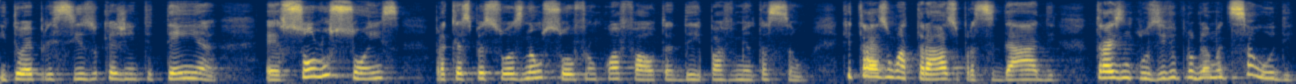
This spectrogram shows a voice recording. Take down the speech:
Então é preciso que a gente tenha é, soluções para que as pessoas não sofram com a falta de pavimentação, que traz um atraso para a cidade, traz inclusive problema de saúde.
